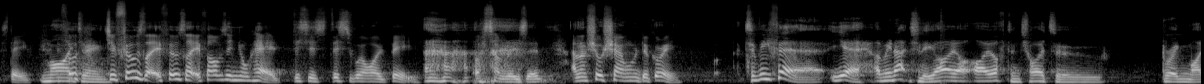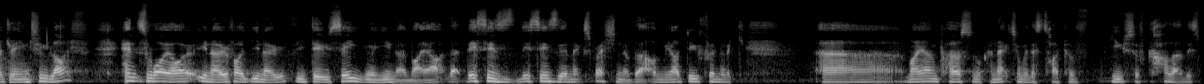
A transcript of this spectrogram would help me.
Steve. It My feels- dream. You feels like it feels like if I was in your head, this is this is where I'd be for some reason, and I'm sure Sharon would agree. To be fair, yeah. I mean, actually, I I often try to bring my dream to life. Hence why I, you know, if I, you know, if you do see, you know, you know my art, that this is this is an expression of that. I mean, I do feel like uh, my own personal connection with this type of use of color, this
